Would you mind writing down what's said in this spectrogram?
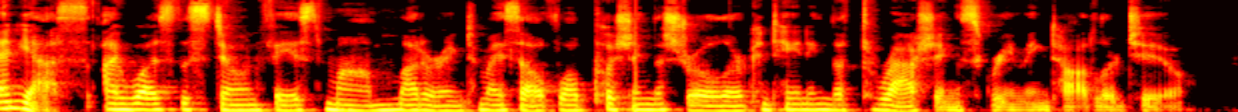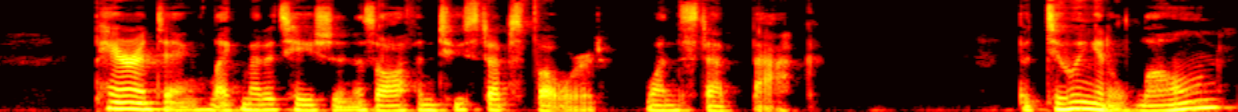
And yes, I was the stone faced mom muttering to myself while pushing the stroller containing the thrashing, screaming toddler, too. Parenting, like meditation, is often two steps forward, one step back. But doing it alone,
